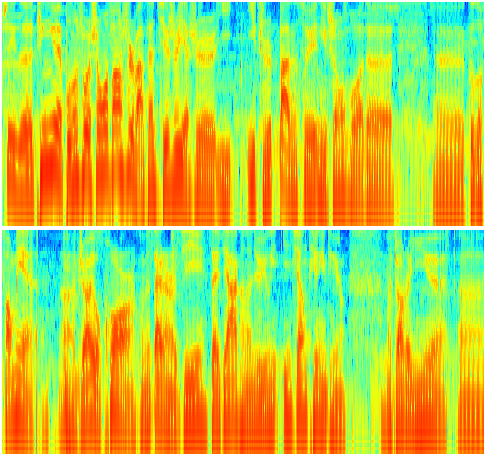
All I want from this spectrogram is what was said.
这个听音乐不能说是生活方式吧，但其实也是一一直伴随你生活的。呃，各个方面啊、嗯只要有空，可能戴上耳机，在家可能就用音箱听一听，啊，找找音乐，呃，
